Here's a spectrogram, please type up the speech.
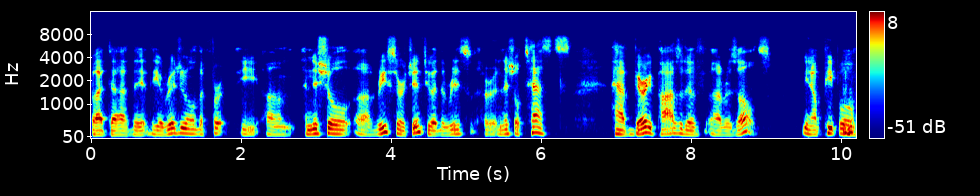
but uh, the the original the fir- the um, initial uh, research into it, the res- initial tests have very positive uh, results. You know, people, mm-hmm.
